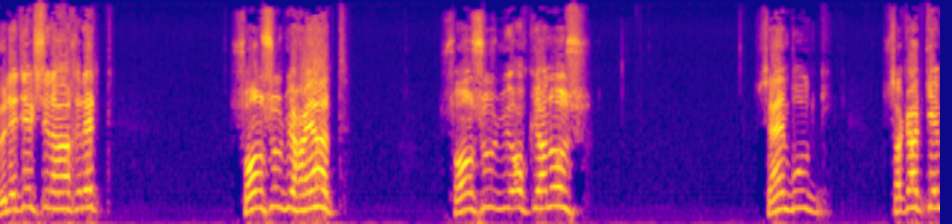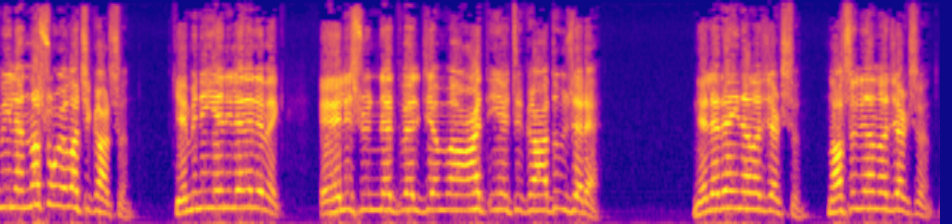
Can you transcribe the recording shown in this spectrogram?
Öleceksin ahiret. Sonsuz bir hayat. Sonsuz bir okyanus. Sen bu sakat gemiyle nasıl o yola çıkarsın? Gemini yenile ne demek? Ehli sünnet vel cemaat itikadı üzere. Nelere inanacaksın? Nasıl inanacaksın?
